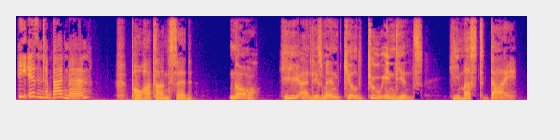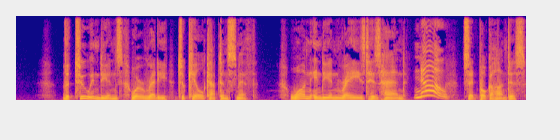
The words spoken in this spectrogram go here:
He isn't a bad man. Powhatan said, No, he and his men killed two Indians. He must die. The two Indians were ready to kill Captain Smith. One Indian raised his hand, No! said Pocahontas.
